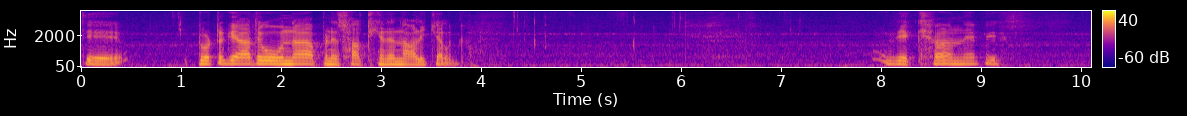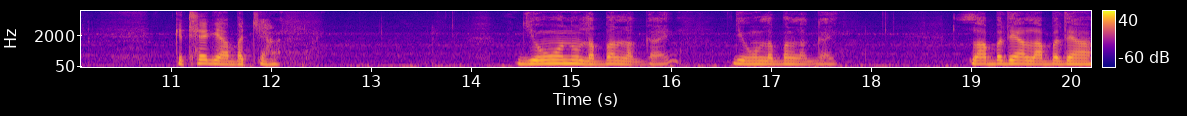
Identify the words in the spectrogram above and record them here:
ਤੇ ਟੁੱਟ ਗਿਆ ਤੇ ਉਹ ਉਹਨਾਂ ਆਪਣੇ ਸਾਥੀਆਂ ਦੇ ਨਾਲ ਹੀ ਚੱਲ ਗਿਆ। ਵੇਖਿਆ ਉਹਨੇ ਵੀ ਕਿੱਥੇ ਗਿਆ ਬੱਚਾ। ਜਿਉਂ ਉਹਨੂੰ ਲੱਭਣ ਲੱਗਾ ਏ, ਜਿਉਂ ਲੱਭਣ ਲੱਗਾ ਏ। ਲੱਭਦਿਆਂ ਲੱਭਦਿਆਂ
